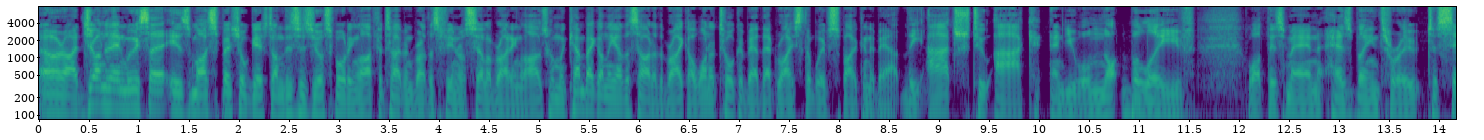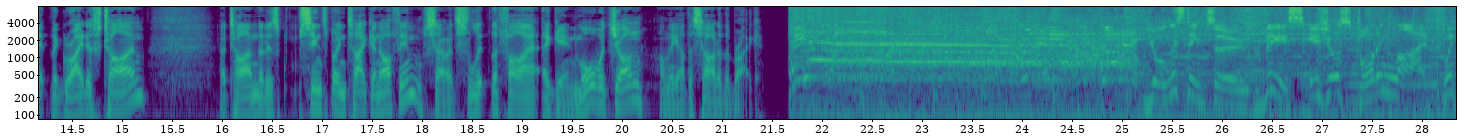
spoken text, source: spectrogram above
All right. John Van Wisse is my special guest on This Is Your Sporting Life for Tobin Brothers Funeral Celebrating Lives. When we come back on the other side of the break, I want to talk about that race that we've spoken about, the Arch to Arc, and you will not believe what this man has been through to set the greatest time a time that has since been taken off him, so it's lit the fire again. More with John on the other side of the break. You're listening to This Is Your Sporting Life with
